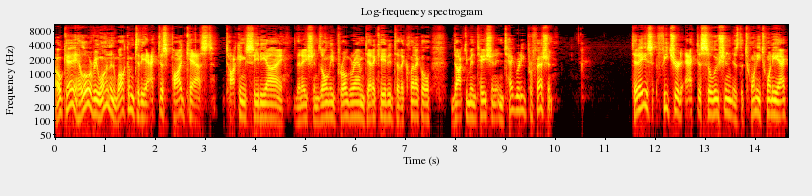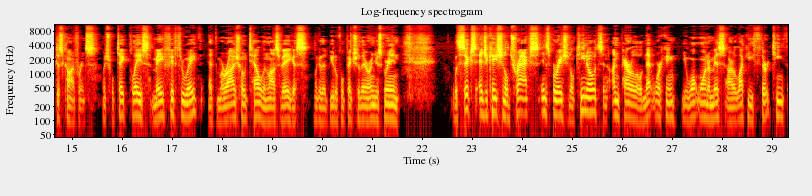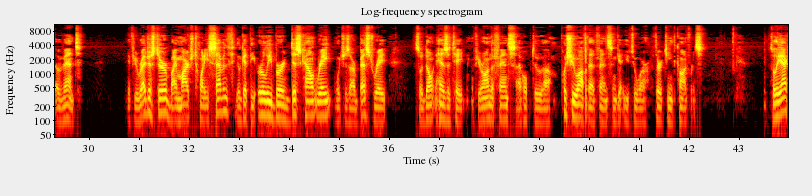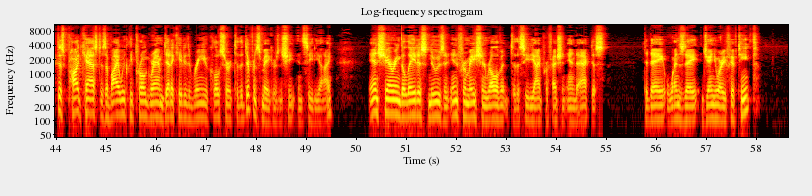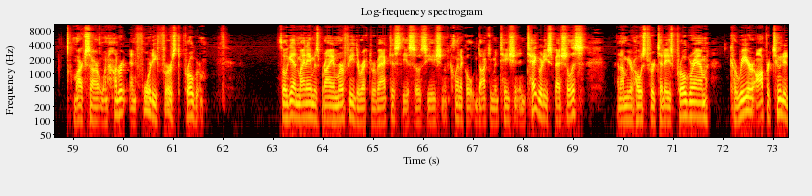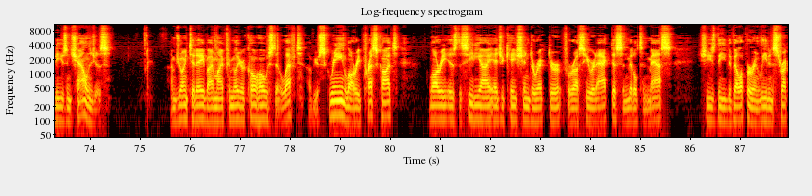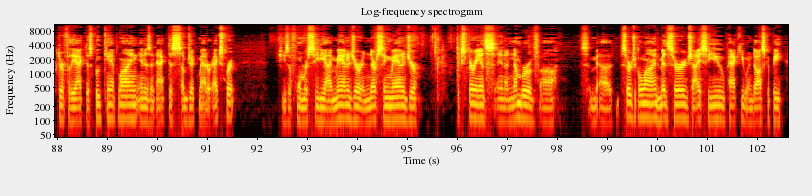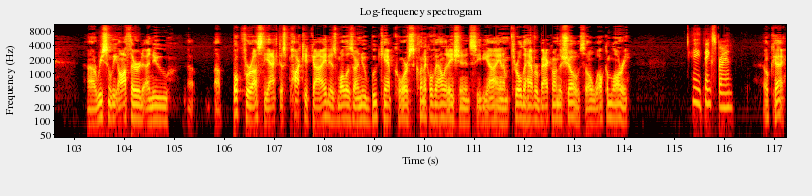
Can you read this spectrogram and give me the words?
Okay, hello everyone, and welcome to the ACDIS podcast, Talking CDI, the nation's only program dedicated to the clinical documentation integrity profession. Today's featured ACDIS solution is the 2020 ACDIS Conference, which will take place May 5th through 8th at the Mirage Hotel in Las Vegas. Look at that beautiful picture there on your screen. With six educational tracks, inspirational keynotes, and unparalleled networking, you won't want to miss our lucky 13th event. If you register by March 27th, you'll get the early bird discount rate, which is our best rate. So don't hesitate. If you're on the fence, I hope to uh, push you off that fence and get you to our 13th conference. So the ACDIS podcast is a biweekly program dedicated to bring you closer to the difference makers in CDI and sharing the latest news and information relevant to the CDI profession and ACDIS. Today, Wednesday, January 15th, marks our 141st program. So again, my name is Brian Murphy, Director of ACDIS, the Association of Clinical Documentation Integrity Specialists, and I'm your host for today's program, Career Opportunities and Challenges. I'm joined today by my familiar co-host at the left of your screen, Laurie Prescott. Laurie is the CDI Education Director for us here at ACDIS in Middleton, Mass. She's the developer and lead instructor for the ACDIS Bootcamp line and is an ACDIS subject matter expert. She's a former CDI manager and nursing manager, experience in a number of uh, uh, surgical lines, med surg, ICU, PACU, endoscopy. Uh, recently authored a new book for us, the ACDIS Pocket Guide, as well as our new bootcamp course, Clinical Validation in CDI. And I'm thrilled to have her back on the show. So welcome, Laurie. Hey, thanks, Brian. Okay.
